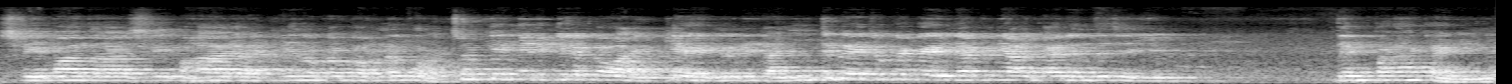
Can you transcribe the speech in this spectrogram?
ശ്രീമാത ശ്രീ മഹാരാജ്ഞി എന്നൊക്കെ പറഞ്ഞ് കുറച്ചൊക്കെ എങ്ങനെയെങ്കിലുമൊക്കെ വായിക്കായിരുന്നു ഒരു രണ്ട് പേജൊക്കെ കഴിഞ്ഞാൽ പിന്നെ ആൾക്കാർ എന്ത് ചെയ്യും? ഇതെപ്പോഴാ കഴിയുക?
